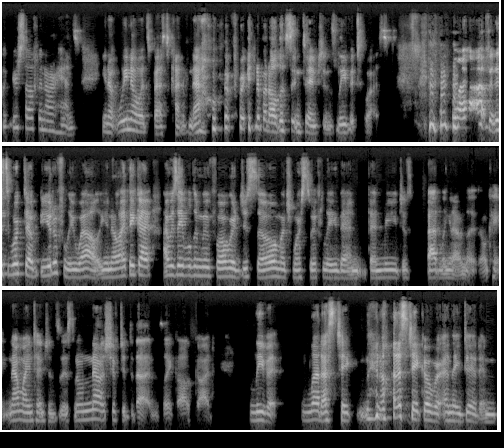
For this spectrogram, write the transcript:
put yourself in our hands. You know we know what's best kind of now. Forget about all those intentions. Leave it to us. So i have and it's worked out beautifully well. You know i think i i was able to move forward just so much more swiftly than than me just battling it out. Like okay now my intention's this no now it's shifted to that. And it's like oh god leave it. Let us take you know let us take over. And they did. And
